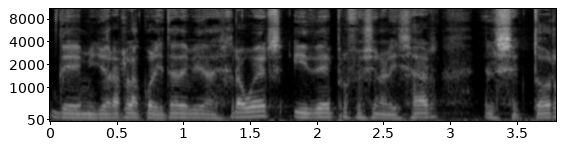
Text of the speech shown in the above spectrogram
de millorar la qualitat de vida dels grauers i de professionalitzar el sector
